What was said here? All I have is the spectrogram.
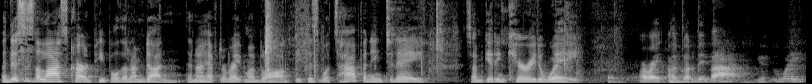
And this is the last card, people. Then I'm done. Then I have to write my blog because what's happening today is I'm getting carried away. All right, I've got to be back. You have to wait.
